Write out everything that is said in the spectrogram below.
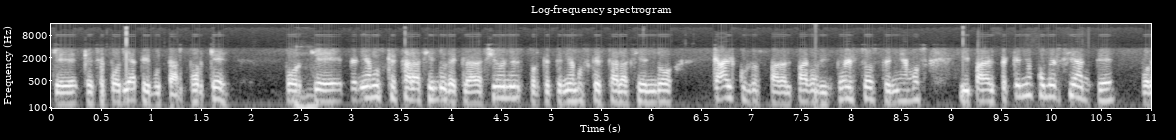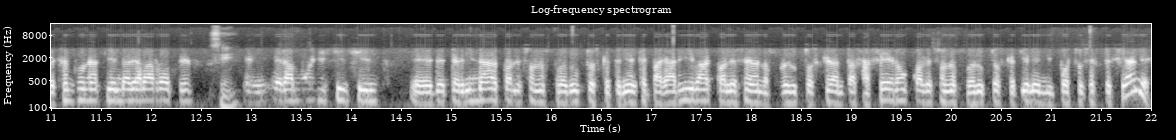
que, que, se podía tributar. ¿Por qué? Porque teníamos que estar haciendo declaraciones, porque teníamos que estar haciendo cálculos para el pago de impuestos, teníamos, y para el pequeño comerciante, por ejemplo, una tienda de abarrotes, sí. eh, era muy difícil eh, determinar cuáles son los productos que tenían que pagar IVA, cuáles eran los productos que eran tasa cero, cuáles son los productos que tienen impuestos especiales.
